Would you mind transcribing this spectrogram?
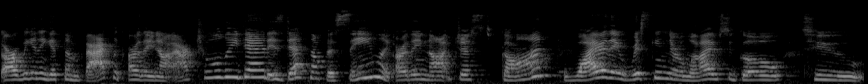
Are we gonna get them back? Like are they not actually dead? Is death not the same? Like are they not just gone? Why are they risking their lives to go to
